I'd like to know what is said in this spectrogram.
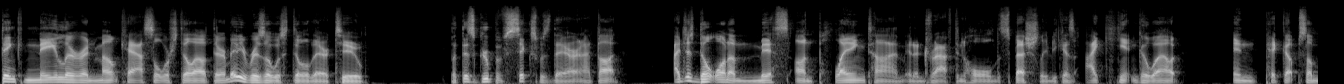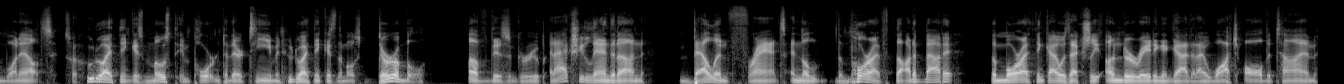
think Naylor and Mountcastle were still out there. Maybe Rizzo was still there too. But this group of six was there. And I thought, I just don't want to miss on playing time in a draft and hold, especially because I can't go out and pick up someone else. So who do I think is most important to their team and who do I think is the most durable of this group? And I actually landed on Bell in France. And the the more I've thought about it, the more I think I was actually underrating a guy that I watch all the time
